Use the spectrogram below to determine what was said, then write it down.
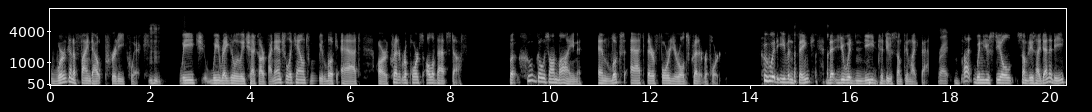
we're going to find out pretty quick. Mm-hmm. We we regularly check our financial accounts, we look at our credit reports, all of that stuff. But who goes online and looks at their 4-year-old's credit report? Who would even think that you would need to do something like that? Right. But when you steal somebody's identity,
